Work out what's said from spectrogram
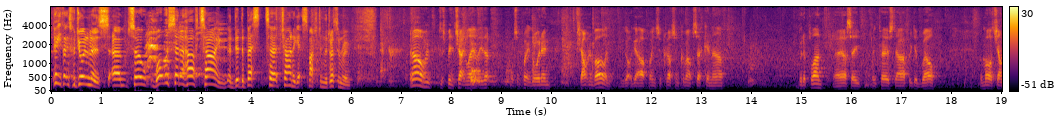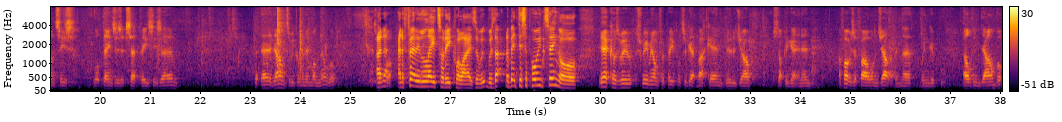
Pete, thanks for joining us. Um, so, what was said at half time, and did the best uh, China get smashed in the dressing room? No, we've just been chatting lately that what's the point of going in, shouting and bawling? We've got to get our points across and come out second half with a plan. Uh, I say, I think first half we did well. The more chances, looked dangers at set pieces. Um, but they're down to be coming in 1 0. Look. And, a- and a fairly late on equaliser. Was that a bit disappointing, or Yeah, because we were screaming on for people to get back in, do the job, stop you getting in. I thought it was a foul on Jack. I think the winger held him down, but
